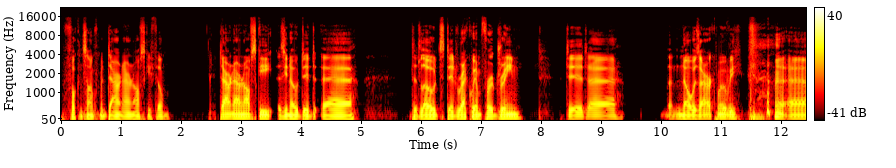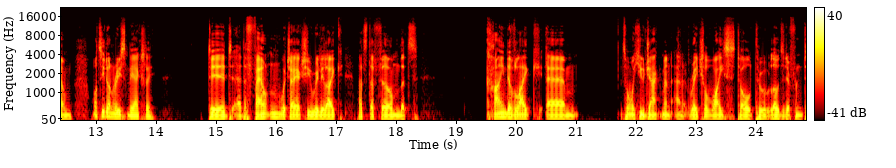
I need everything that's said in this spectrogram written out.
fucking song from a Darren Aronofsky film. Darren Aronofsky, as you know, did uh, did loads. Did Requiem for a Dream. Did uh, Noah's Ark movie. um, what's he done recently? Actually, did uh, The Fountain, which I actually really like. That's that film that's kind of like um, it's one with Hugh Jackman and Rachel Weisz, told through loads of different.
